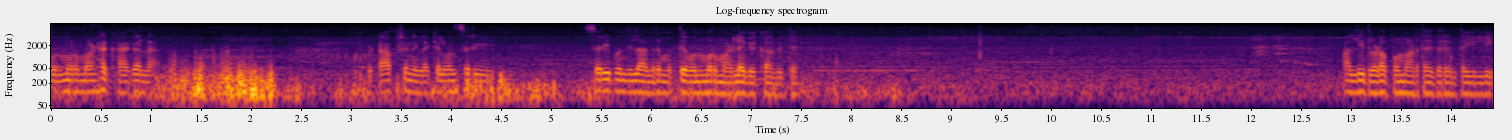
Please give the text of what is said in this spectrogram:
ಒಂದು ಮೂರು ಮಾಡೋಕ್ಕಾಗಲ್ಲ. ಬಟ್ ಆಪ್ಷನ್ ಇಲ್ಲ. ಕೆಲವೊಂದು ಸರಿ ಸರಿ ಬಂದಿಲ್ಲ ಅಂದರೆ ಮತ್ತೆ ಒಂದು ಮೂರು ಮಾಡಲೇಬೇಕಾಗುತ್ತೆ. ಅಲ್ಲಿ ದೊಡ್ಡಪ್ಪ ಮಾಡ್ತಾಯಿದ್ದಾರೆ ಅಂತ ಇಲ್ಲಿ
